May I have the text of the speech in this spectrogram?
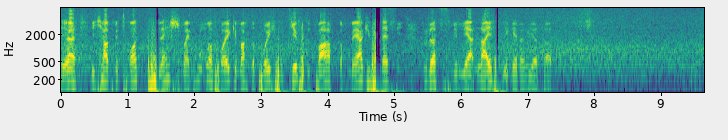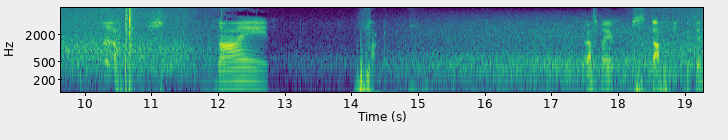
Ja, ich habe mit Trott Flash meinen Hunger voll gemacht, obwohl ich vergiftet war, hab noch mehr gefressen, nur dass es mir live regeneriert hat. Nein. Fuck. Lass mal Stuff liegen, bitte.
